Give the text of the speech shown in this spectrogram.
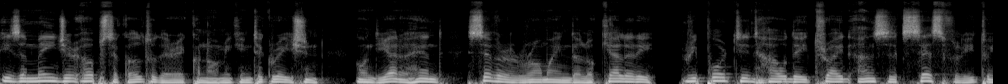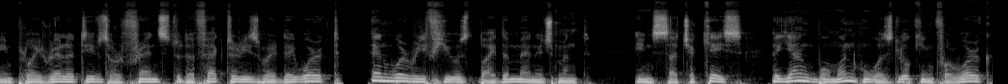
is a major obstacle to their economic integration. On the other hand, several Roma in the locality reported how they tried unsuccessfully to employ relatives or friends to the factories where they worked and were refused by the management. In such a case, a young woman who was looking for work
